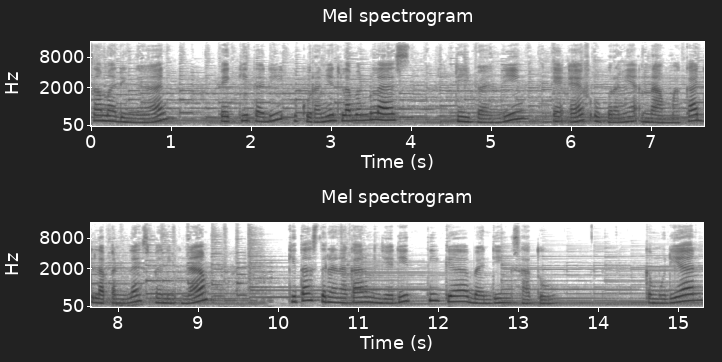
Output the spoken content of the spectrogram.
sama dengan PQ tadi ukurannya 18 dibanding EF ukurannya 6 maka 18 banding 6 kita sederhanakan menjadi 3 banding 1 kemudian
